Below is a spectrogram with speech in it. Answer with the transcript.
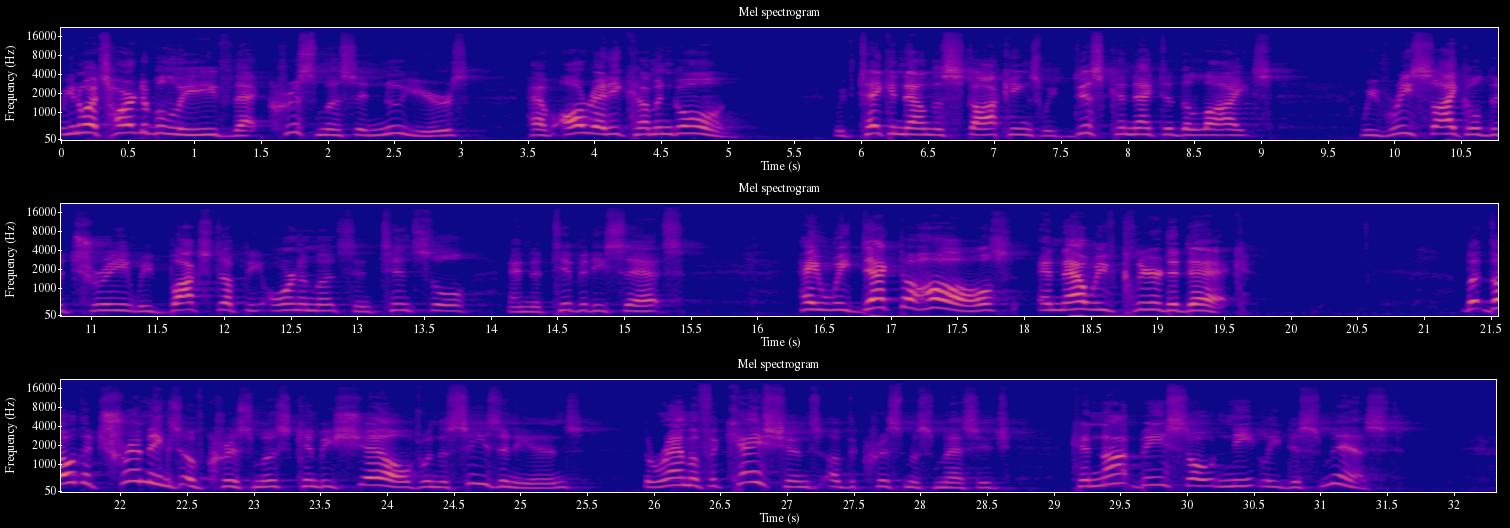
Well, you know, it's hard to believe that Christmas and New Year's have already come and gone. We've taken down the stockings, we've disconnected the lights, we've recycled the tree, we've boxed up the ornaments and tinsel and nativity sets. Hey, we decked the halls and now we've cleared the deck. But though the trimmings of Christmas can be shelved when the season ends, the ramifications of the Christmas message cannot be so neatly dismissed.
